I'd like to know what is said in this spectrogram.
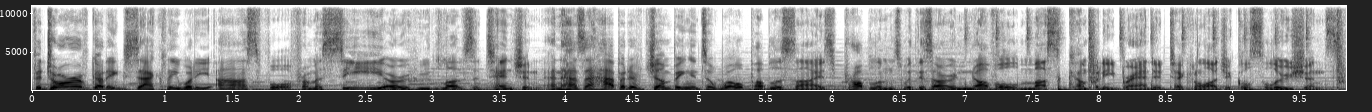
Fedorov got exactly what he asked for from a CEO who loves attention and has a habit of jumping into well-publicized problems with his own novel Musk Company-branded technological solutions.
